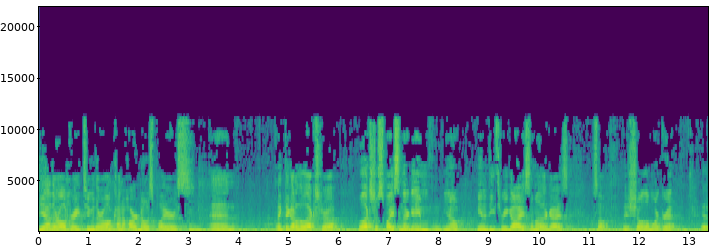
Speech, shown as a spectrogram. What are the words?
Yeah, they're all great too. They're all kind of hard nosed players, and I think they got a little extra, a little extra spice in their game. You know, being a D three guy, some other guys, so they just show a little more grit. Uh,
